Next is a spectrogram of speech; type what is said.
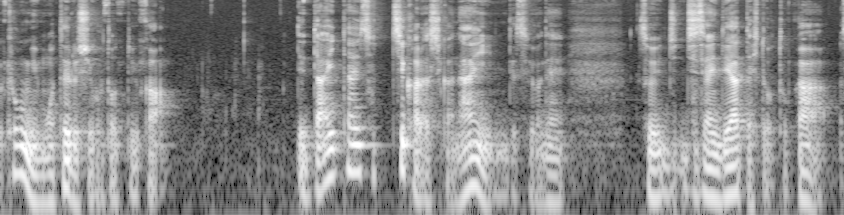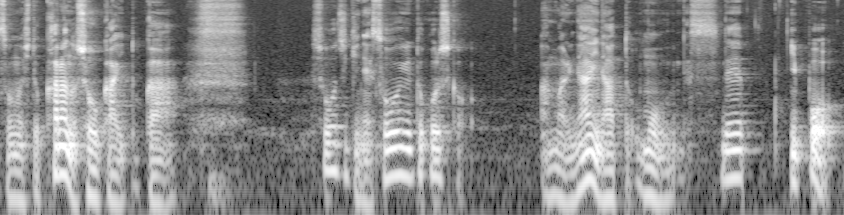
う興味持てる仕事っていうかで大体そっちからしかないんですよね。そういう実際に出会った人とかその人からの紹介とか正直ねそういうところしかあんまりないなと思うんです。で一方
